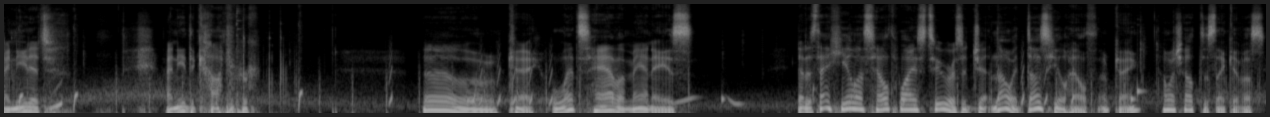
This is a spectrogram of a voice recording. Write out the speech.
I need it. I need the copper. Okay, let's have a mayonnaise. Now, does that heal us health-wise too, or is it. No, it does heal health. Okay. How much health does that give us?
